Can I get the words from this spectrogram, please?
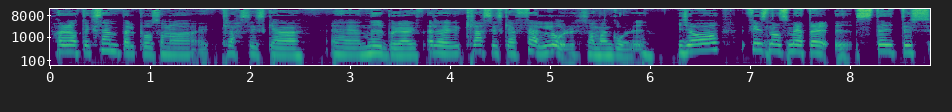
Har du något exempel på såna klassiska eh, nybörjar eller klassiska fällor som man går i? Ja, det finns något som heter eh, status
